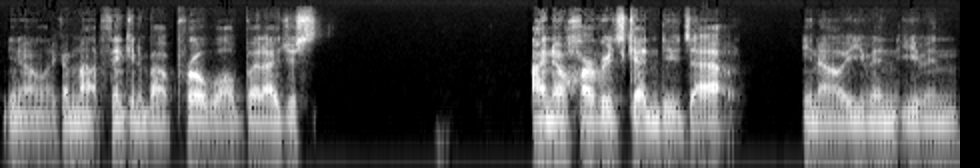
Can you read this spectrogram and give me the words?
you know, like I'm not thinking about pro ball, but I just, I know Harvard's getting dudes out you know, even even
